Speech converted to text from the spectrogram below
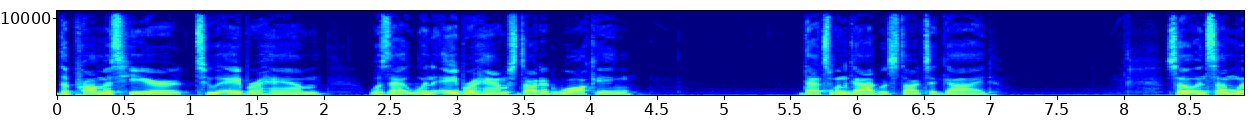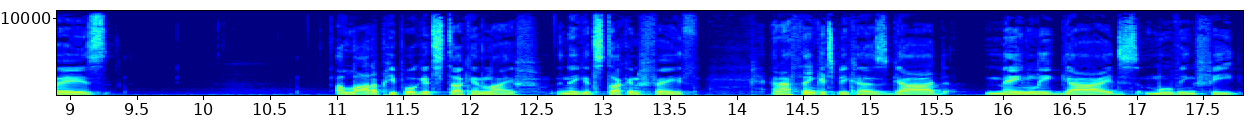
the promise here to Abraham was that when Abraham started walking, that's when God would start to guide. So, in some ways, a lot of people get stuck in life and they get stuck in faith. And I think it's because God mainly guides moving feet.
